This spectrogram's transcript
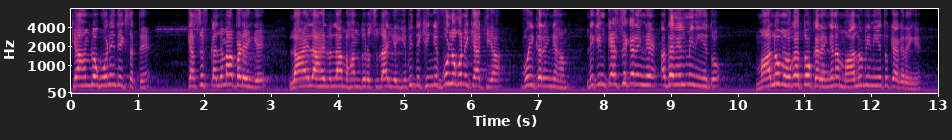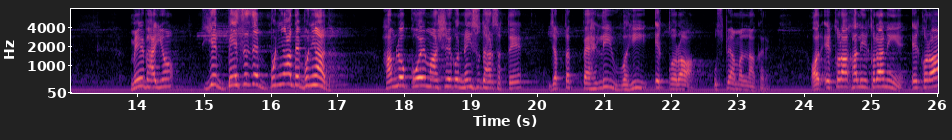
क्या हम लोग वो नहीं देख सकते? हैं क्या सिर्फ़ कलमा पढ़ेंगे? ला मोहम्मद रसुल्ला ये ये भी देखेंगे। वो लोगों ने क्या किया? वही करेंगे हम। लेकिन कैसे करेंगे? अगर इल्म ही नहीं है तो। मालूम होगा तो करेंगे ना। मालूम ही नहीं है तो क्या करेंगे? मेरे भाइयों, ये बेसिस है बुनियाद है बुनियाद। हम लोग कोई माशरे को नहीं सुधार सकते जब तक पहली वही इकरा, उस पर अमल ना करें। और इकरा खाली इकरा नहीं है, इकरा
